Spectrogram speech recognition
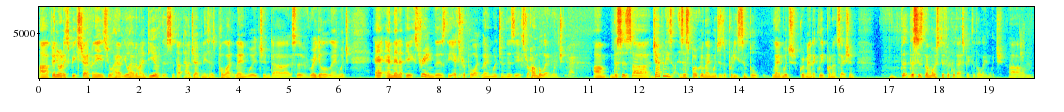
uh, if anyone who speaks Japanese, you'll have you'll have an idea of this about how Japanese has polite language and uh, sort of regular language, and, and then at the extreme, there's the extra polite language and there's the extra humble language. Right. Um, this is uh, Japanese is a spoken language is a pretty simple language grammatically pronunciation. Th- this is the most difficult aspect of the language, um,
